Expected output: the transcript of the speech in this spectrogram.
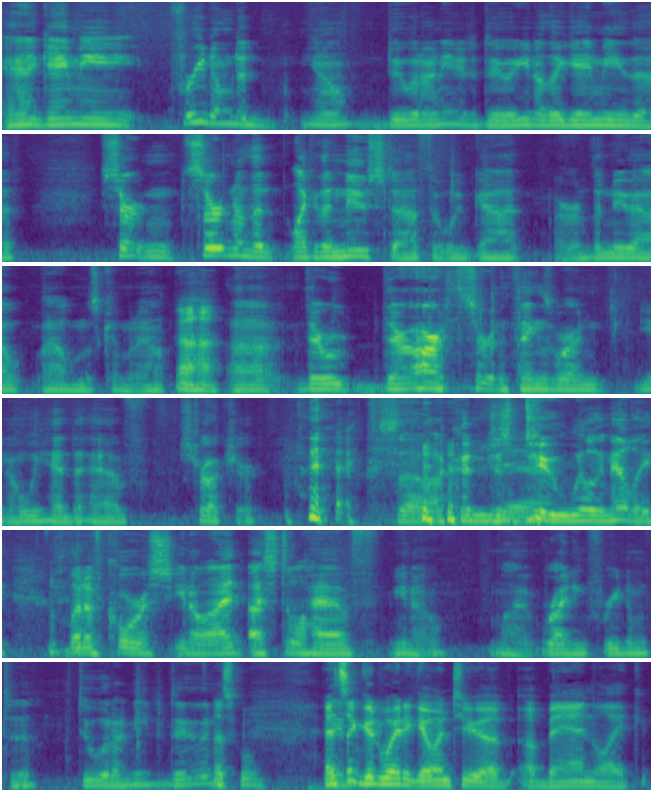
And it gave me freedom to, you know, do what I needed to do. You know, they gave me the certain certain of the like the new stuff that we've got or the new al- album that's coming out. Uh-huh. Uh, there there are certain things where I, you know we had to have structure, so I couldn't just Yeah. do willy nilly. But of course, you know I I still have you know my writing freedom to do what I need to do. And That's cool. It's a good way to go into a, a band like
